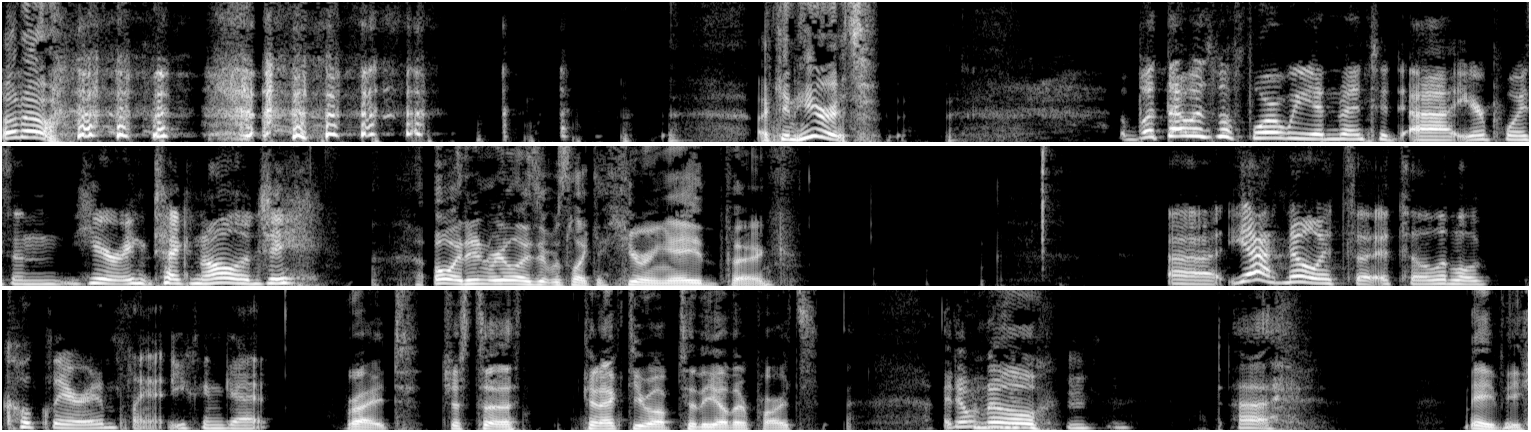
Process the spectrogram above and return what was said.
oh no, I can hear it. but that was before we invented uh, ear poison hearing technology. Oh, I didn't realize it was like a hearing aid thing. Uh, yeah, no, it's a it's a little cochlear implant you can get. Right, just to connect you up to the other parts. I don't know. Mhm. Uh, maybe.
